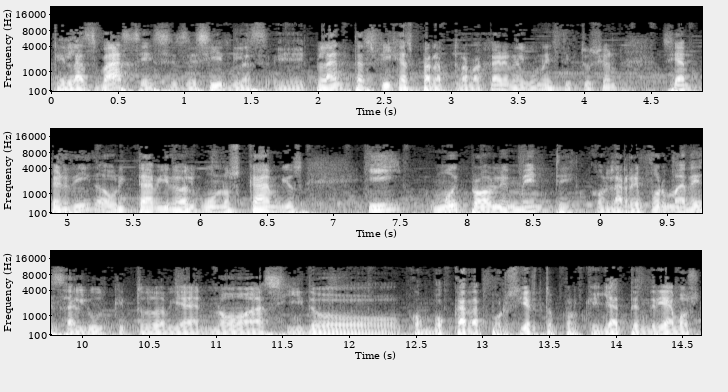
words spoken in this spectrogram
que las bases, es decir, las eh, plantas fijas para trabajar en alguna institución se han perdido. Ahorita ha habido algunos cambios y muy probablemente con la reforma de salud que todavía no ha sido convocada, por cierto, porque ya tendríamos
